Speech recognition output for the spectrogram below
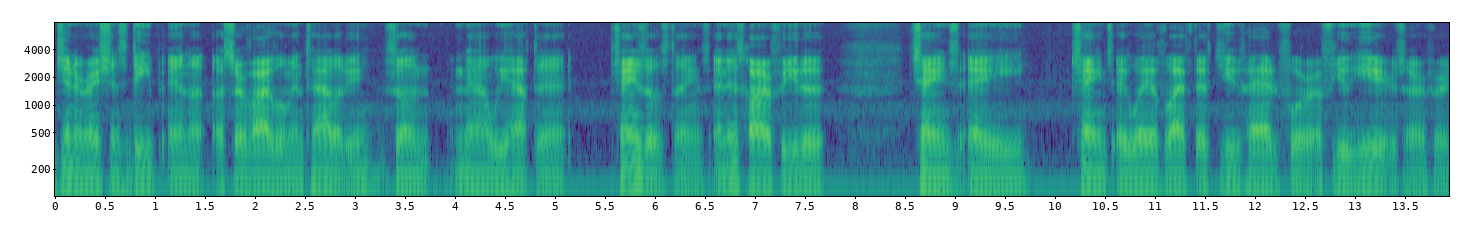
generations deep in a, a survival mentality. So n- now we have to change those things. And it's hard for you to change a change a way of life that you've had for a few years or for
